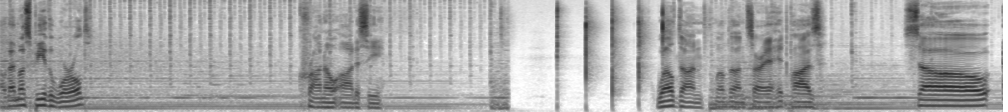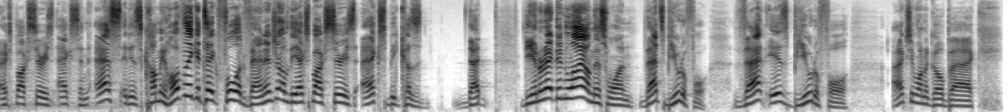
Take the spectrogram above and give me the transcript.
Oh, that must be the world. Chrono Odyssey. Well done. Well done. Sorry, I hit pause. So, Xbox Series X and S, it is coming. Hopefully, you can take full advantage of the Xbox Series X because that the internet didn't lie on this one. That's beautiful. That is beautiful. I actually want to go back.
